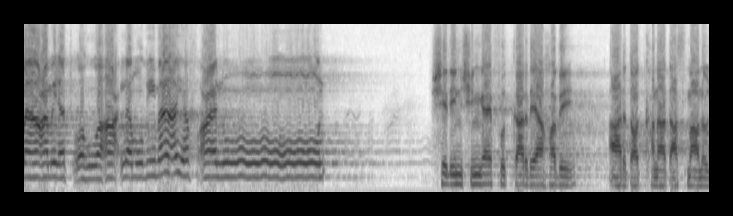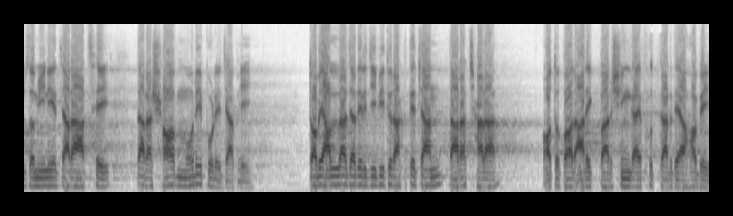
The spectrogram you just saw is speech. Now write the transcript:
ما عملت وهو أعلم بما يفعلون. সেদিন সিংহায় ফুৎকার দেয়া হবে, আর তৎক্ষণাৎ আসমান ও জমিনে যারা আছে, তারা সব মরে পড়ে যাবে। তবে আল্লাহ যাদের জীবিত রাখতে চান, তারা ছাড়া। অতপর আরেকবার সিংহায় ফুৎকার দেয়া হবে।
